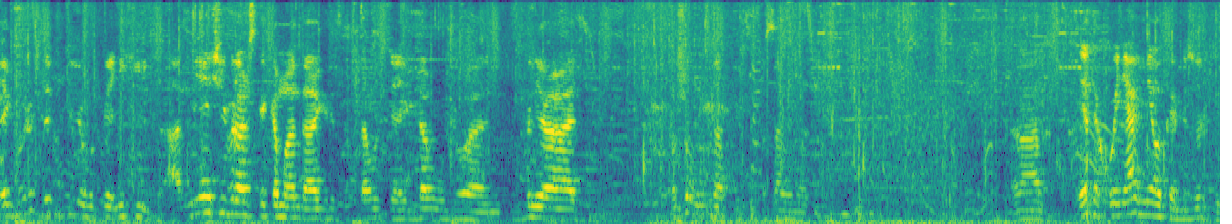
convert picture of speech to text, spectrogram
я говорю, что этот уёбок меня не хилит. А меня еще и вражеская команда агрится, потому что я их давно убиваю. Блять. Пошел на нахуй, типа, самый. А, Эта хуйня мелкая, без ульты.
